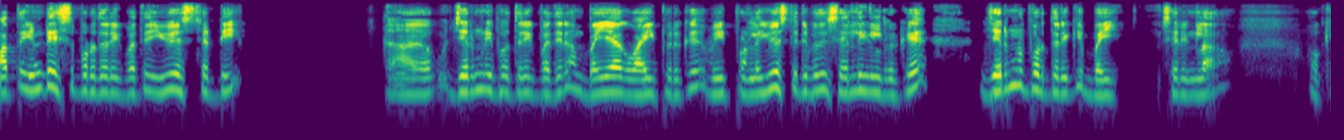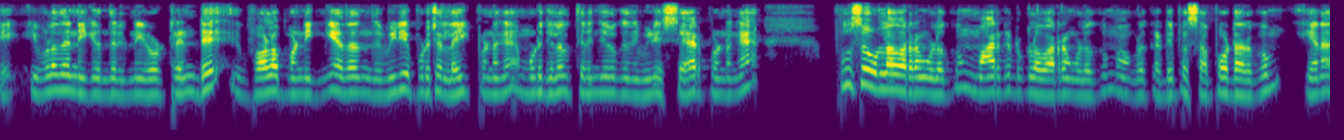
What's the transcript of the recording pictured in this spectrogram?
மற்ற இண்டெக்ஸ் பொறுத்த வரைக்கும் பார்த்தீங்கன்னா, யுஎஸ் 30 அ ஜெர்மனி பொறுத்தவரைக்கும் பார்த்தீங்கன்னா, பையாக வாய்ப்பு இருக்குது வெயிட் பண்ணலாம். யுஎஸ் 30 பத்தி செல்லிங்ல இருக்குது ஜெர்மனி பொறுத்த வரைக்கும் பை. சரிங்களா? ஓகே. இவ்வளோதான் இன்னைக்கு வந்து இன்னையோட ட்ரெண்டு. ஃபாலோ பண்ணிக்கங்க. அதாவது இந்த வீடியோ பிடிச்சா லைக் பண்ணுங்க. முடிஞ்ச அளவுக்கு தெரிஞ்சவங்களுக்கு இந்த வீடியோ ஷேர் பண்ணுங்கள் புதுசாக உள்ள வர்றவங்களுக்கும், மார்க்கெட்டுக்குள்ள வர்றவங்களுக்கும் அவங்களுக்கு கண்டிப்பாக சப்போர்ட்டாக இருக்கும். ஏன்னா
